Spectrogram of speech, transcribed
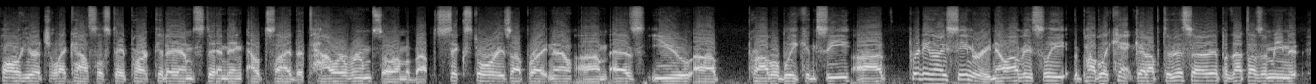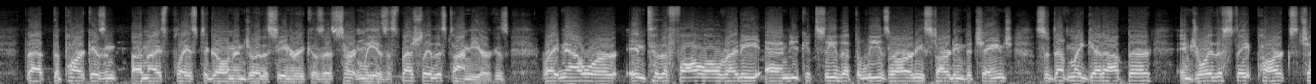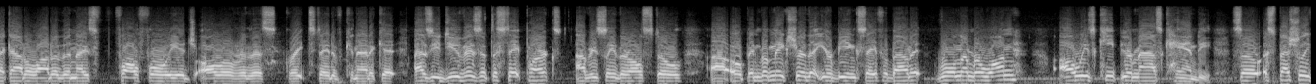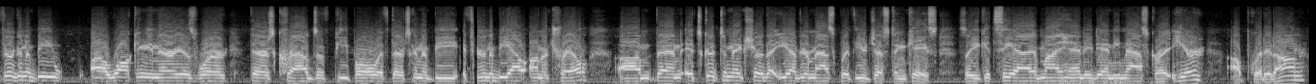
Paul here at Gillette Castle State Park. Today I'm standing outside the tower room, so I'm about six stories up right now. Um, as you uh, probably can see, uh, pretty nice scenery. Now, obviously, the public can't get up to this area, but that doesn't mean it, that the park isn't a nice place to go and enjoy the scenery, because it certainly is, especially this time of year, because right now we're into the fall already, and you can see that the leaves are already starting to change. So definitely get out there, enjoy the state parks, check out a lot of the nice fall foliage all over this great state of Connecticut. As you do visit the state parks, obviously they're all still uh, open, but make sure that you're being safe about it. Rule number one, always keep your mask handy. So especially if you're going to be uh, walking in areas where there's crowds of people, if there's going to be, if you're going to be out on a trail, um, then it's good to make sure that you have your mask with you just in case. So you can see I have my handy dandy mask right here. I'll put it on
